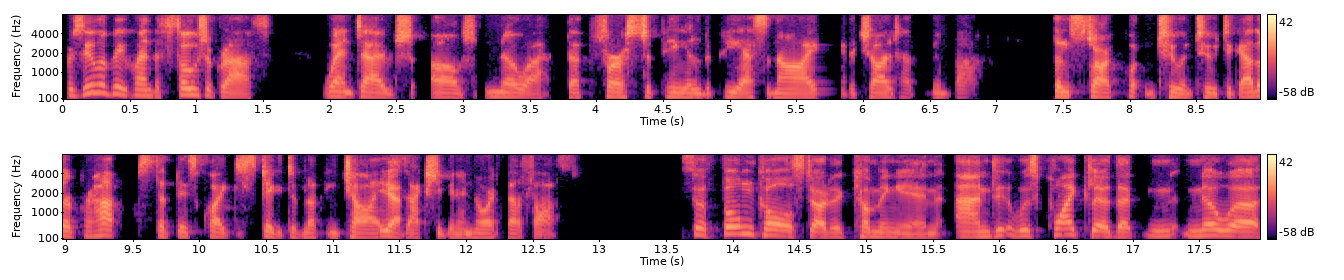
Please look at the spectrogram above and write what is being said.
Presumably, when the photograph went out of Noah that first appeal, the PSNI, the child had been back. Then start putting two and two together. Perhaps that this quite distinctive looking child yeah. has actually been in North Belfast. So phone calls started coming in, and it was quite clear that Noah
